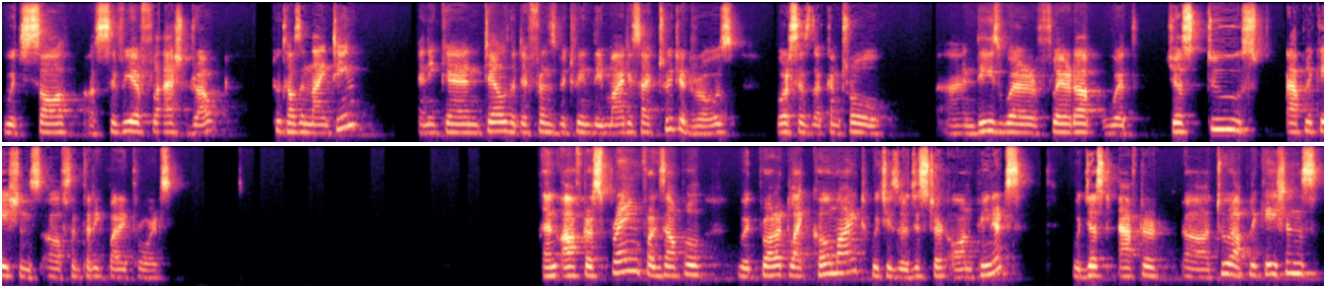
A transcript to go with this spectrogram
which saw a severe flash drought 2019. And you can tell the difference between the miticide treated rows versus the control. And these were flared up with just two applications of synthetic pyrethroids. And after spraying, for example, with product like Comite, which is registered on peanuts, with just after uh, two applications,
